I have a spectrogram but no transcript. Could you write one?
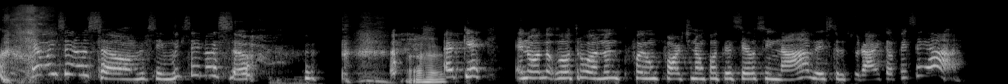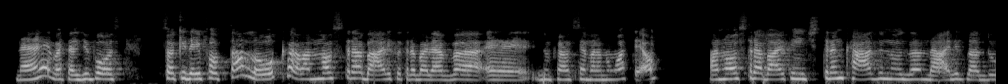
É muito sem noção, assim, muito sem noção. Uhum. É porque no, no, outro ano foi um forte, não aconteceu assim nada estrutural, então eu pensei, ah, né, vai estar de boas. Só que daí falou, tá louca, lá no nosso trabalho, que eu trabalhava é, no final de semana num hotel, lá no nosso trabalho tem gente trancado nos andares lá do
